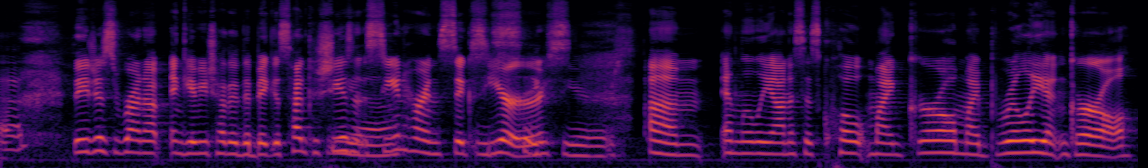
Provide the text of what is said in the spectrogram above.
they just run up and give each other the biggest hug because she hasn't Yeah. seen her in six In years. Six years. Um, and Liliana says, "quote My girl, my brilliant girl,"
